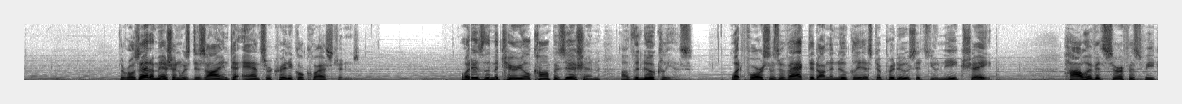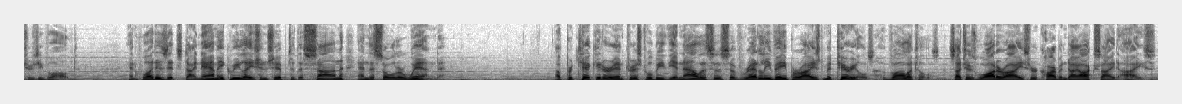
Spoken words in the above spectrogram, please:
The Rosetta mission was designed to answer critical questions. What is the material composition of the nucleus? What forces have acted on the nucleus to produce its unique shape? How have its surface features evolved? And what is its dynamic relationship to the sun and the solar wind? Of particular interest will be the analysis of readily vaporized materials, volatiles, such as water ice or carbon dioxide ice.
